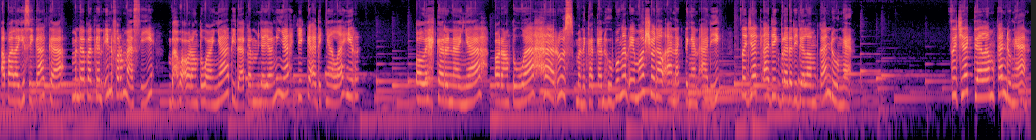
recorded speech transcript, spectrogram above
Apalagi si kakak mendapatkan informasi bahwa orang tuanya tidak akan menyayanginya jika adiknya lahir. Oleh karenanya, orang tua harus meningkatkan hubungan emosional anak dengan adik sejak adik berada di dalam kandungan. Sejak dalam kandungan,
